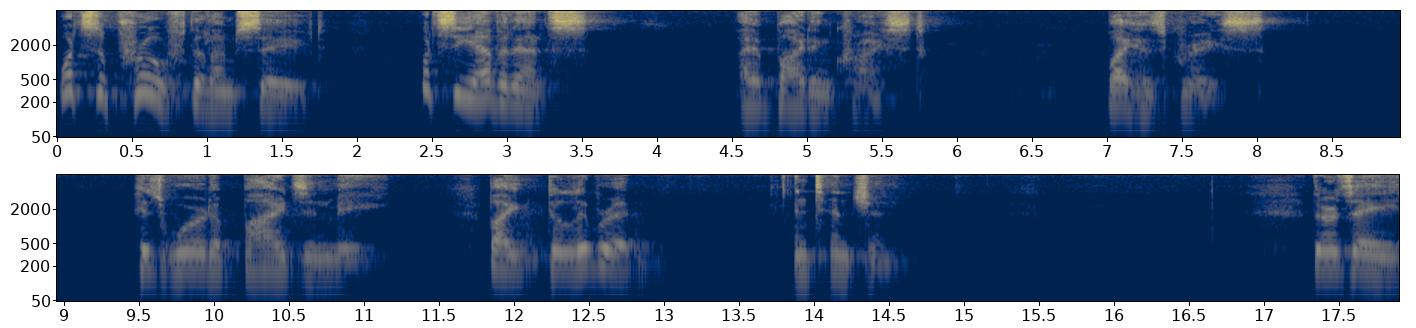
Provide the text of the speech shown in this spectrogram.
What's the proof that I'm saved? What's the evidence? I abide in Christ by His grace. His word abides in me by deliberate intention. There's a,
